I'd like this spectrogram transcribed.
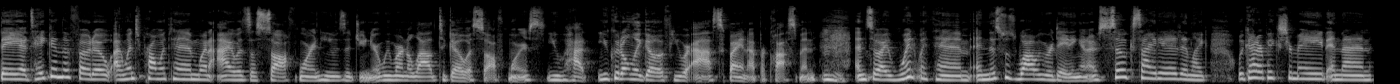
they had taken the photo. I went to prom with him when I was a sophomore and he was a junior. We weren't allowed to go as sophomores. You had you could only go if you were asked by an upperclassman. Mm-hmm. And so I went with him, and this was while we were dating, and I was so excited, and like we got our picture made, and then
